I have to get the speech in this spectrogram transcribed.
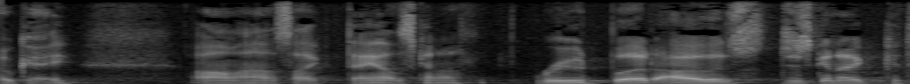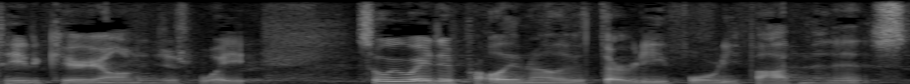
okay. Um, I was like, dang, that was kind of rude, but I was just gonna continue to carry on and just wait. So we waited probably another 30, 45 minutes.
